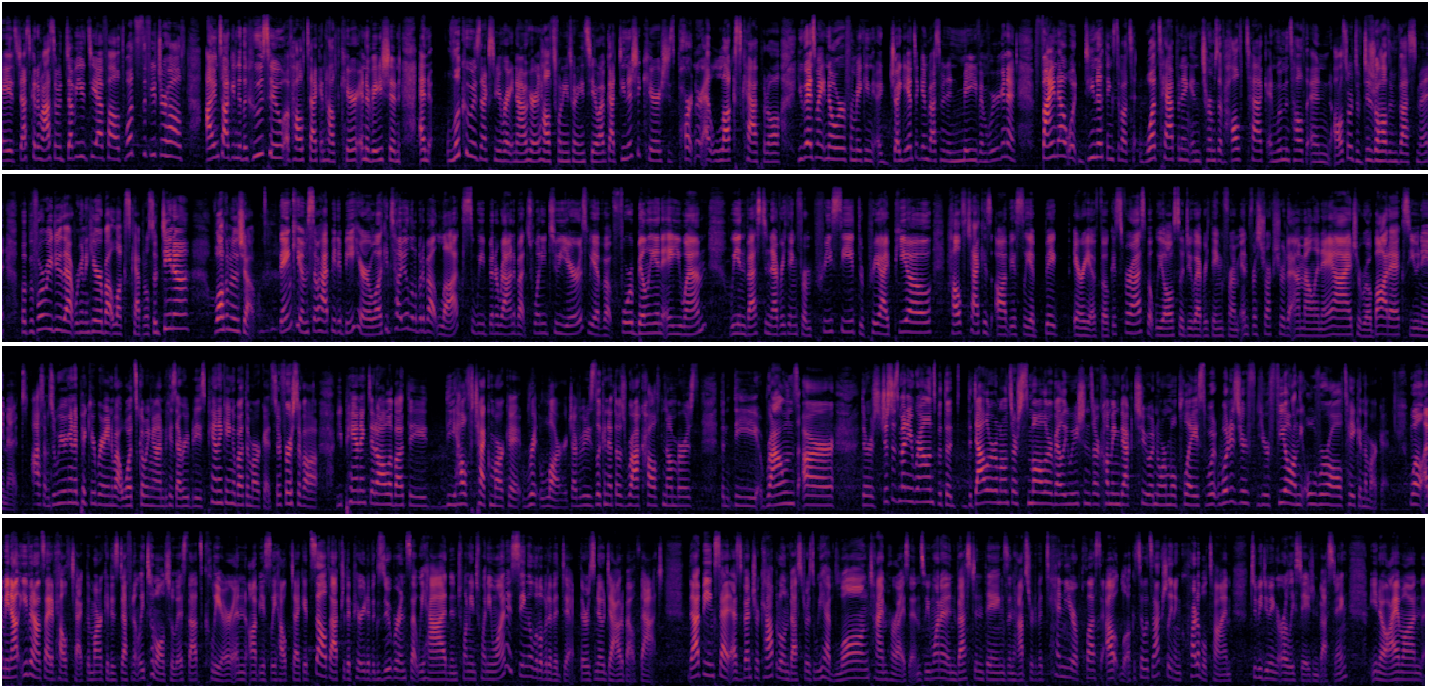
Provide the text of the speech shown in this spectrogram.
Hey, it's Jessica DaMassa with WTF Health. What's the future health? I'm talking to the who's who of health tech and healthcare innovation. And look who is next to me right now here at HLTH 2022. I've got Deena Shakir. She's partner at Lux Capital. You guys might know her for making a gigantic investment in Maven. We're going to find out what Deena thinks about what's happening in terms of health tech and women's health and all sorts of digital health investment. But before we do that, we're going to hear about Lux Capital. So, Deena, welcome to the show. Thank you. I'm so happy to be here. Well, I can tell you a little bit about Lux. We've been around about 22 years. We have about 4 billion AUM. We invest in everything from pre-seed through pre-IPO. Health tech is obviously a big area of focus for us, but we also do everything from infrastructure to ML and AI to robotics, you name it. Awesome. So we are going to pick your brain about what's going on because everybody's panicking about the market. So first of all, you panicked at all about the the health tech market writ large. Everybody's looking at those rock health numbers. The, the rounds are there's just as many rounds, but the, the dollar amounts are smaller. Valuations are coming back to a normal place. What, what is your, your feel on the overall take in the market? Well, I mean, even outside of health tech, the market is definitely tumultuous. That's clear. And obviously, health tech itself, after the period of exuberance that we had in 2021, is seeing a little bit of a dip. There's no doubt about that. That being said, as venture capital investors, we have long time horizons. We want to invest in things and have sort of a 10 year plus outlook. So it's actually an incredible time to be doing early stage investing. You know, I am on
